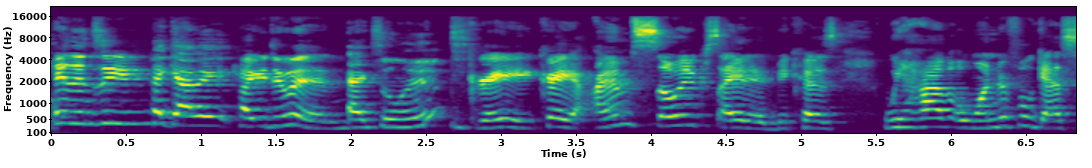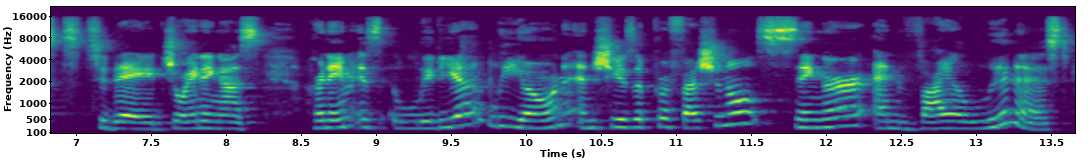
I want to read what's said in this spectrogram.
Hey Lindsay. Hey Gabby. How you doing? Excellent. Great, great. I'm so excited because we have a wonderful guest today joining us. Her name is Lydia Lyon, and she is a professional singer and violinist.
